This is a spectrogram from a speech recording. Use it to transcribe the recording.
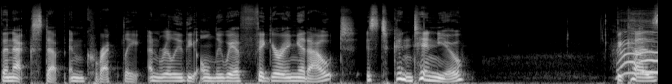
the next step incorrectly. And really, the only way of figuring it out is to continue. Because,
